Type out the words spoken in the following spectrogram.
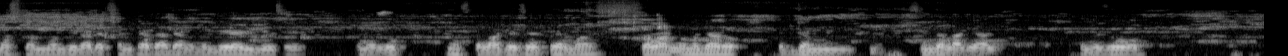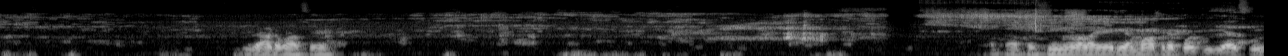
મસ્ત હનુમાનજીના દર્શન થયા, દાદાનું મંદિર આવી ગયું છે. અને લુક મસ્ત લાગે છે અત્યારમાં. સવારનો નજારો એકદમ સુંદર લાગે આજ. તમે જુઓ ઝાડવા છે આ તો એરિયામાં આપણે પહોંચી ગયા છીએ.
